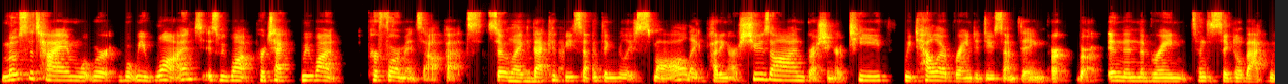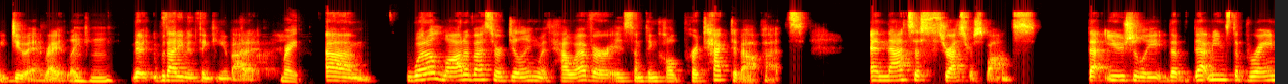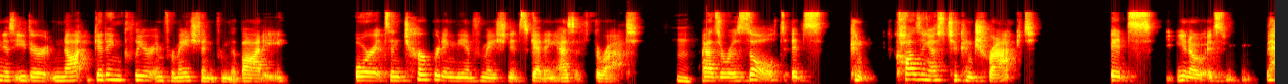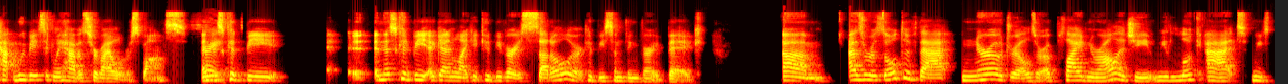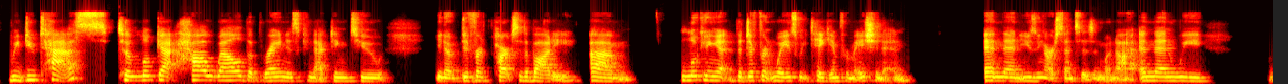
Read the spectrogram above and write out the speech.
most of the time what we're what we want is we want protect we want performance outputs. So like mm-hmm. that could be something really small like putting our shoes on brushing our teeth. We tell our brain to do something or, and then the brain sends a signal back we do it right? Like mm-hmm. without even thinking about it. Right. Um, what a lot of us are dealing with however is something called protective outputs. And that's a stress response. That usually the, that means the brain is either not getting clear information from the body or it's interpreting the information it's getting as a threat. Hmm. As a result, it's con- causing us to contract. It's, you know, it's, ha- we basically have a survival response. And right. this could be, and this could be, again, like it could be very subtle or it could be something very big. Um, as a result of that, neurodrills or applied neurology, we look at, we, we do tests to look at how well the brain is connecting to, you know, different parts of the body. Um, looking at the different ways we take information in and then using our senses and whatnot. And then we,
